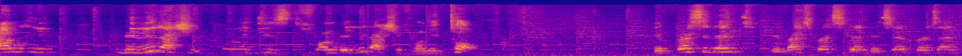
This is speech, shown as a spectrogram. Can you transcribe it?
and the leadership it is from the leadership from the top the president the vice president the senate president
